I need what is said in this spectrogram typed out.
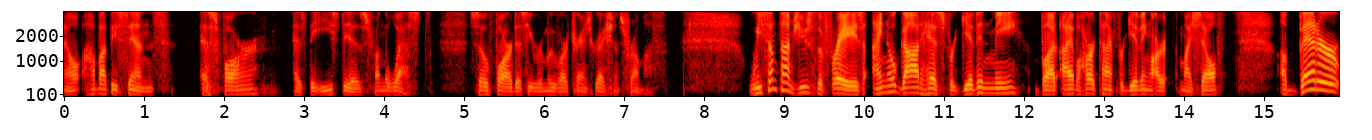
Now, how about these sins? As far as the east is from the west, so far does he remove our transgressions from us. We sometimes use the phrase, I know God has forgiven me, but I have a hard time forgiving our, myself. A better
